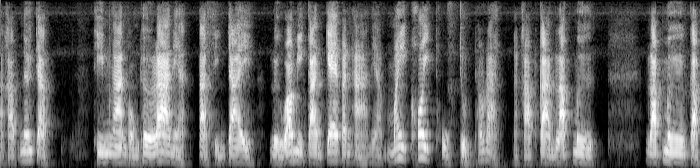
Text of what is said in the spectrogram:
นะครับ เนื่องจากทีมงานของเทอร่าเนี่ยตัดสินใจหรือว่ามีการแก้ปัญหาเนี่ยไม่ค่อยถูกจุดเท่าไหร่นะครับ การรับมือรับมือกับ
